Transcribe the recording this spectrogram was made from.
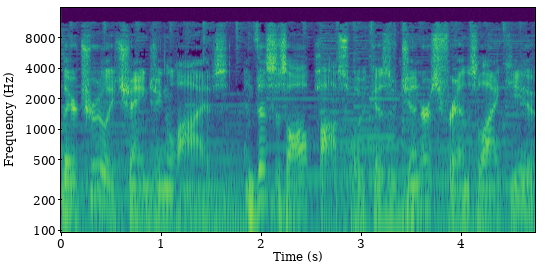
They are truly changing lives, and this is all possible because of generous friends like you.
